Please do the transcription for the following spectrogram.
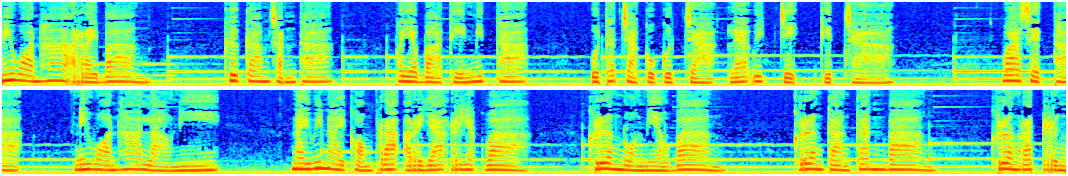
นิวรณ์ห้าอะไรบ้าง คือกามฉันทะ พยาบาทถีนมิทะอุทจักกุกุจจะและวิจิกิจฉาวาเศรษฐะ นิวรณ์ห้าเหล่านี้ ในวินัยของพระอริยะเรียกว่า เครื่องน่วงเหนียวบ้าง เครื่องกลางกั้นบ้าง เครื่องรัดรึง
